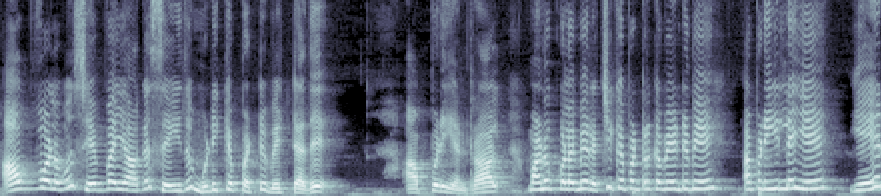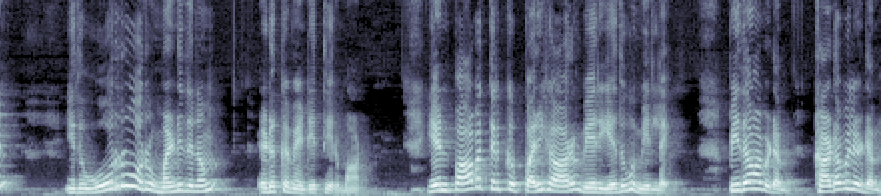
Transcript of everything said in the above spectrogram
அவ்வளவும் செவ்வையாக செய்து முடிக்கப்பட்டு விட்டது. அப்படி என்றால் மனுக்குலமே ரட்சிக்கப்பட்டிருக்க வேண்டுமே? அப்படி இல்லையே. ஏன்? இது ஒரு ஒரு மனிதனும் எடுக்க வேண்டிய தீர்மானம். என் பாவத்திற்கு பரிகாரம் வேறு எதுவும் இல்லை. பிதாவிடம் கடவுளிடம்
